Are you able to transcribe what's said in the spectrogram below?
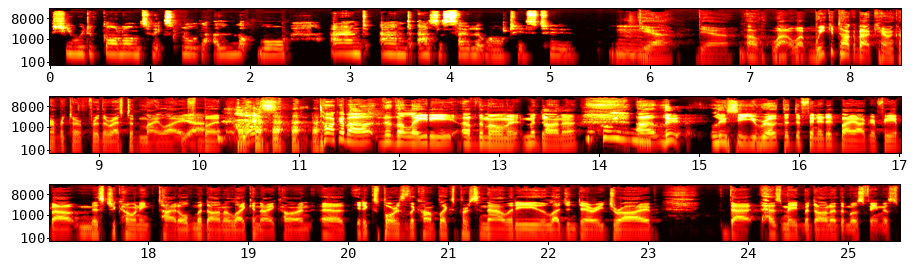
she would have gone on to explore that a lot more, and and as a solo artist too. Mm. Yeah, yeah. Oh, wow. Well, we could talk about Karen Carpenter for the rest of my life, Yeah. but let's talk about the, the lady of the moment, Madonna. Uh, Lu- Lucy, you wrote the definitive biography about Miss Ciccone titled Madonna Like an Icon. Uh, it explores the complex personality, the legendary drive that has made Madonna the most famous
